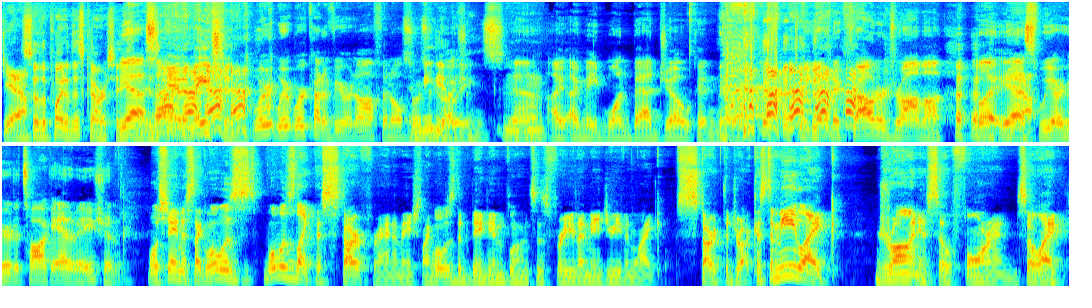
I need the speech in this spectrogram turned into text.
yeah. So the point of this conversation Yeah, is animation. We're, we're, we're kind of veering off in all sorts of Immediately. directions. Yeah, I, I made one bad joke and uh, we get into Crowder drama. But yes, Yeah. we are here to talk animation. well, Seamus, like, what was what was like the start for animation? Like, what was the big influences for you that made you even like start the draw? Because to me, like, drawing is so foreign. So like,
